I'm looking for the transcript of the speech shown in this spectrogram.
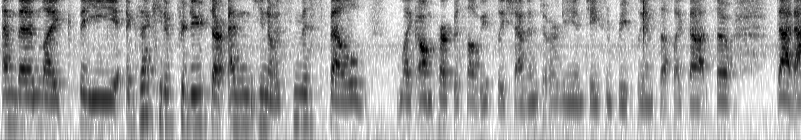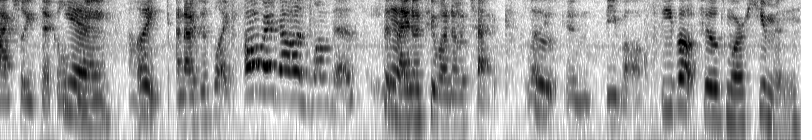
and then like the executive producer, and you know it's misspelled like on purpose, obviously Shannen Doherty and Jason Priestley and stuff like that. So that actually tickled Yeah, me. Um, like- and I was just like, oh my god, love this. It's a Yeah. 90210 check, So- like in Bebop. Bebop feels more human,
